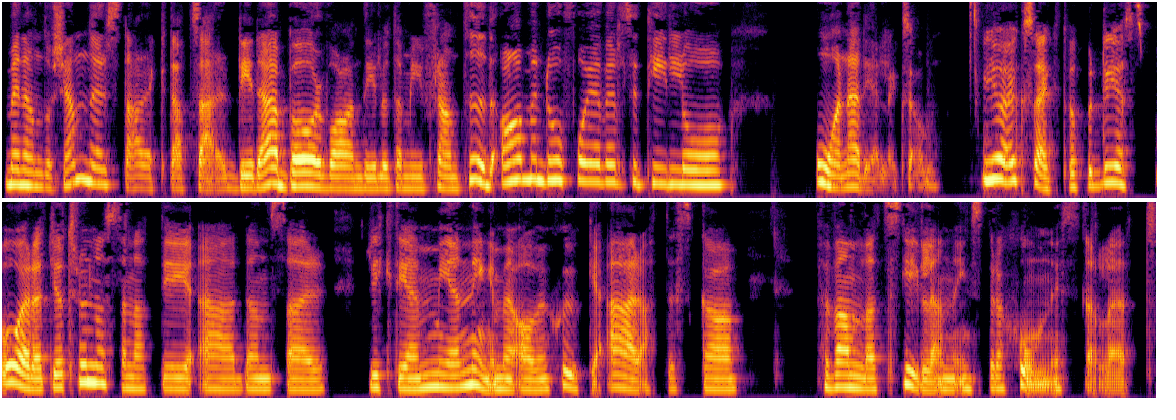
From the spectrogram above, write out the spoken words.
men ändå känner starkt att så här, det där bör vara en del av min framtid. Ja, men då får jag väl se till att ordna det liksom. Ja, exakt. Och på det spåret, jag tror nästan att det är den så här, riktiga meningen med avundsjuka är att det ska förvandlats till en inspiration istället.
